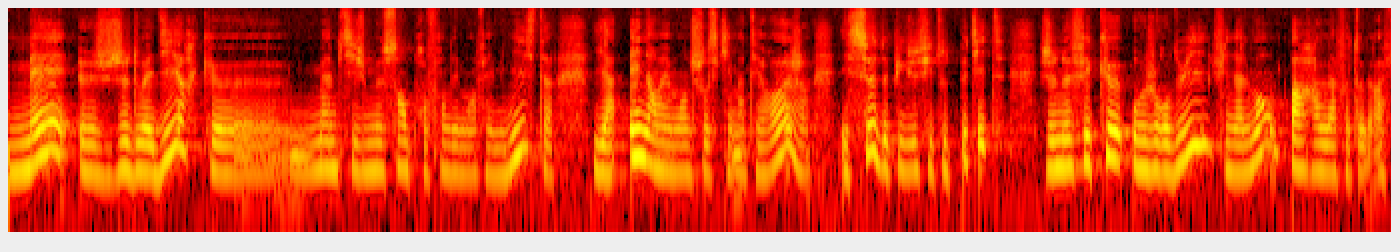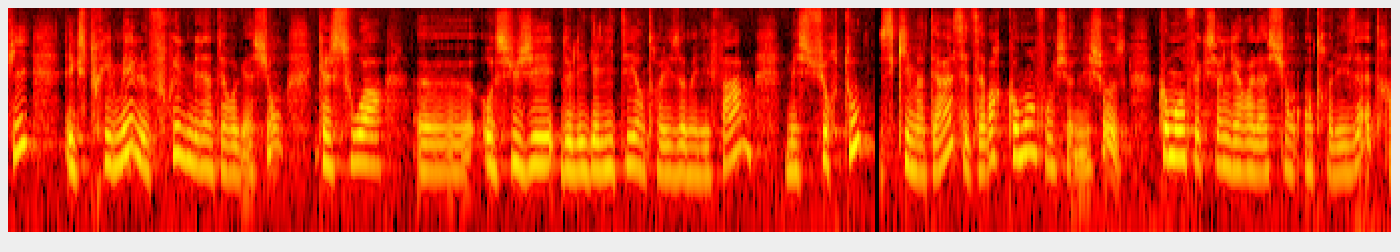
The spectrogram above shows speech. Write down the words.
mais euh, je dois dire que même si je me sens profondément féministe, il y a énormément de choses qui m'interrogent, et ce depuis que je suis toute petite. Je ne fais que aujourd'hui, finalement, par la photographie, exprimer le fruit de mes interrogations, qu'elles soient euh, au sujet de l'égalité entre les hommes et les femmes, mais surtout, ce qui m'intéresse, c'est de savoir comment fonctionnent les choses, comment fonctionnent les relations entre les êtres,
